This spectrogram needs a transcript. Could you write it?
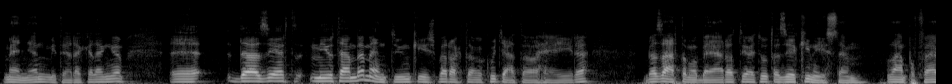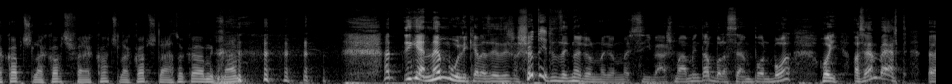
menjen, mit érdekel engem. E, de azért miután bementünk, és beraktam a kutyát a helyére, bezártam a bejárati ajtót, azért kinéztem. Lámpa felkapcs, lekapcs, felkapcs, lekapcs, látok amit nem. Hát igen, nem múlik el az érzés. A sötét ez egy nagyon-nagyon nagy szívás már, mint abból a szempontból, hogy az embert uh,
